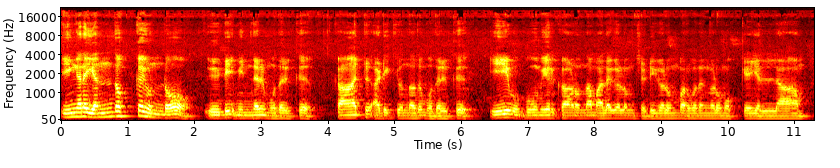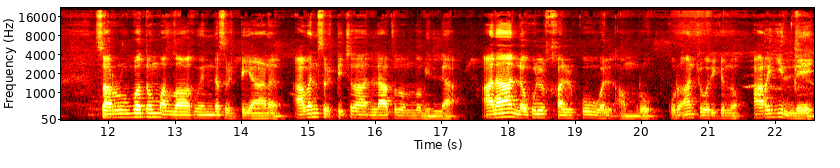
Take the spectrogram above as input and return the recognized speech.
ഇങ്ങനെ എന്തൊക്കെയുണ്ടോ ഇടി മിന്നൽ മുതൽക്ക് കാറ്റ് അടിക്കുന്നത് മുതൽക്ക് ഈ ഭൂമിയിൽ കാണുന്ന മലകളും ചെടികളും പർവതങ്ങളും ഒക്കെ എല്ലാം സർവതും അള്ളാഹുവിന്റെ സൃഷ്ടിയാണ്. അവൻ സൃഷ്ടിച്ചതല്ലാത്തതൊന്നുമില്ല. അലാ ലഹുൽ ഹൽക്കു വൽ അമ്രു ഖുർആൻ ചോദിക്കുന്നു അറിയില്ലേ?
